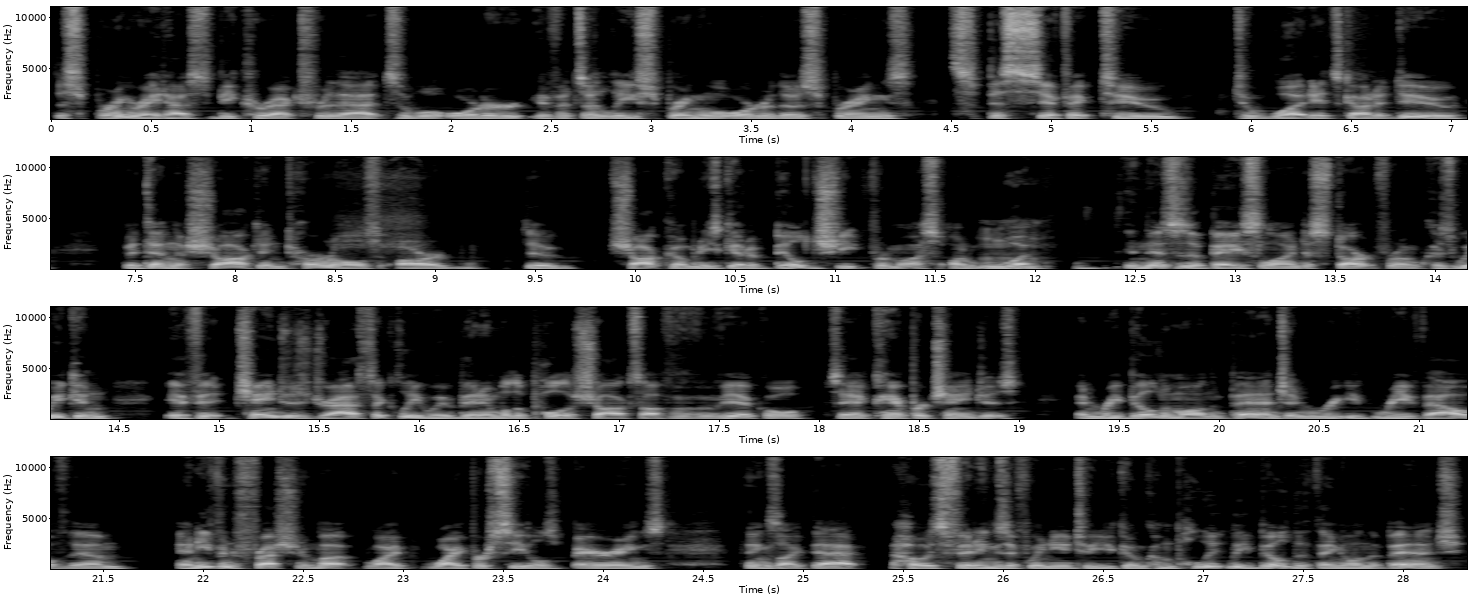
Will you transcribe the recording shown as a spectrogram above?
the spring rate has to be correct for that. So we'll order, if it's a leaf spring, we'll order those springs specific to to what it's got to do. But then the shock internals are the shock companies get a build sheet from us on Mhm. what, and this is a baseline to start from because we can, if it changes drastically, we've been able to pull the shocks off of a vehicle, say a camper changes, and rebuild them on the bench and re- revalve them and even freshen them up, wipe, wiper seals, bearings, things like that, hose fittings if we need to. You can completely build the thing on the bench,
